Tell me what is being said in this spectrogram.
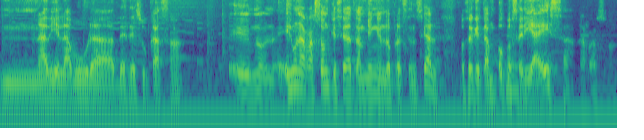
nadie labura desde su casa, eh, es una razón que se da también en lo presencial. O sea que tampoco sería esa la razón.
